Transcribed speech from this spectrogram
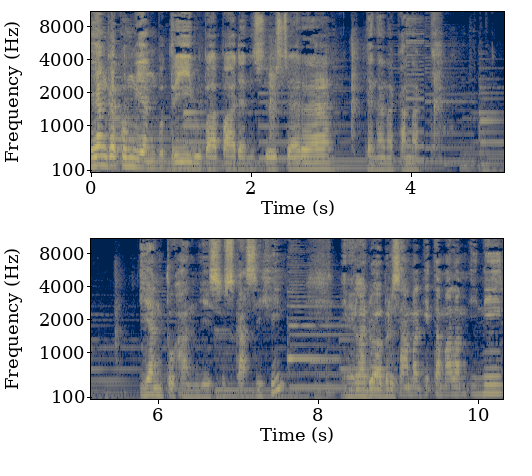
Yang kakung, yang putri, ibu bapak dan saudara dan anak-anak yang Tuhan Yesus kasihi. Inilah doa bersama kita malam ini.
